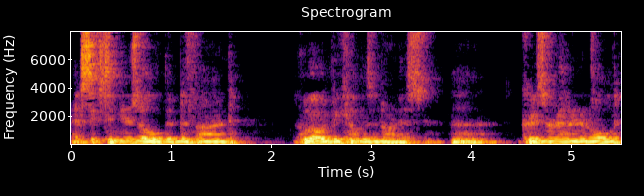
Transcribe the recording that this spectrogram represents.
at 16 years old that defined who I would become as an artist. Uh, cruising around in an old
